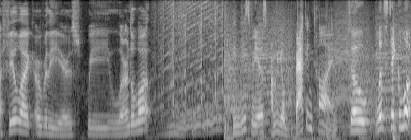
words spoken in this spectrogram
I feel like over the years, we learned a lot. In these videos, I'm gonna go back in time, so let's take a look.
